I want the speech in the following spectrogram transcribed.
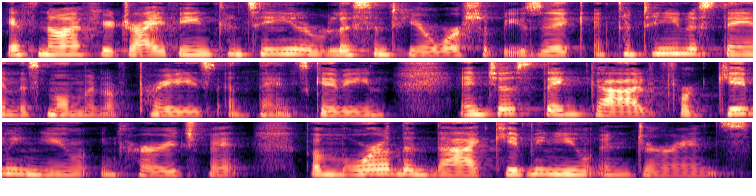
If not, if you're driving, continue to listen to your worship music and continue to stay in this moment of praise and thanksgiving and just thank God for giving you encouragement. But more than that, giving you endurance,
